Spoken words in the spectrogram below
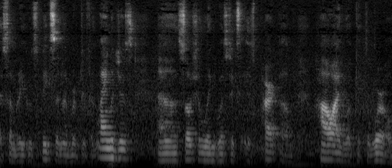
as somebody who speaks a number of different languages. Uh, sociolinguistics is part of how I look at the world.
